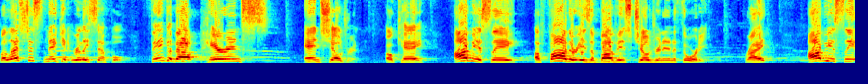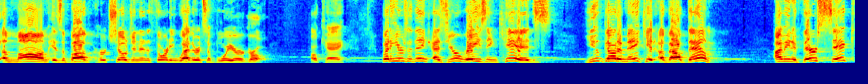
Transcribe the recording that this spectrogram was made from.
But let's just make it really simple. Think about parents and children, okay? Obviously, a father is above his children in authority, right? Obviously, a mom is above her children in authority, whether it's a boy or a girl, okay? But here's the thing as you're raising kids, You've got to make it about them. I mean, if they're sick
